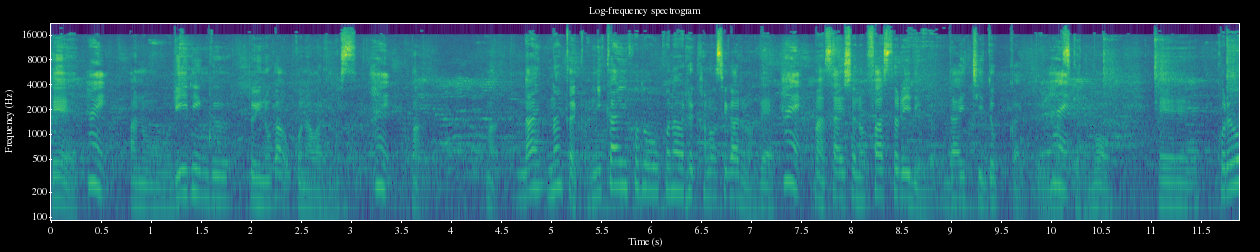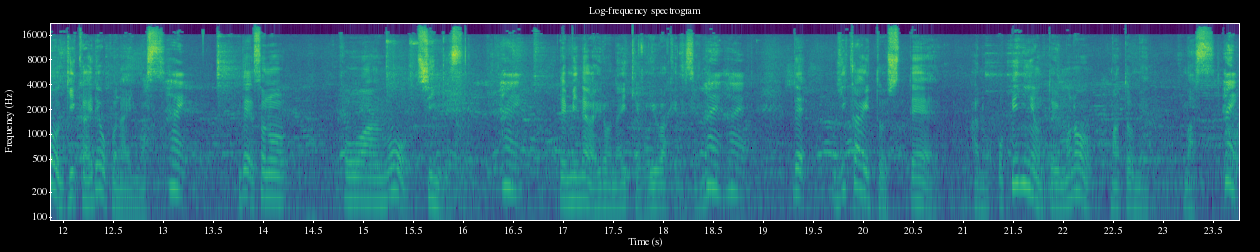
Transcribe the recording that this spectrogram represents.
て、はい。あのリーディングというのが行われます。はい。まあまあ、何何回か2回ほど行われる可能性があるので、はい。まあ、最初のファーストリーディング第一読解と言いますけども、えーこれを議会で行います。はい。でその法案を審議する。はい。でみんながいろんな意見を言うわけですよね、はいはい。で議会としてあのオピニオンというものをまとめます。はい。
